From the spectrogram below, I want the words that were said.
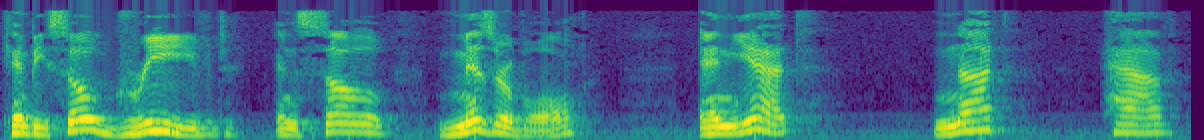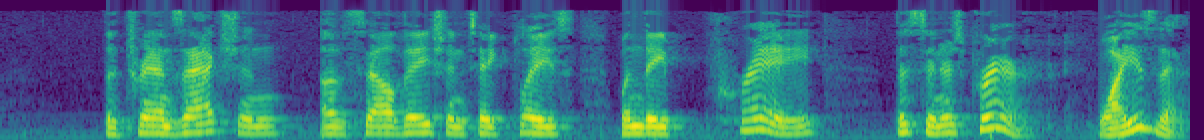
can be so grieved and so miserable and yet not have the transaction of salvation take place when they pray the sinner's prayer. Why is that?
